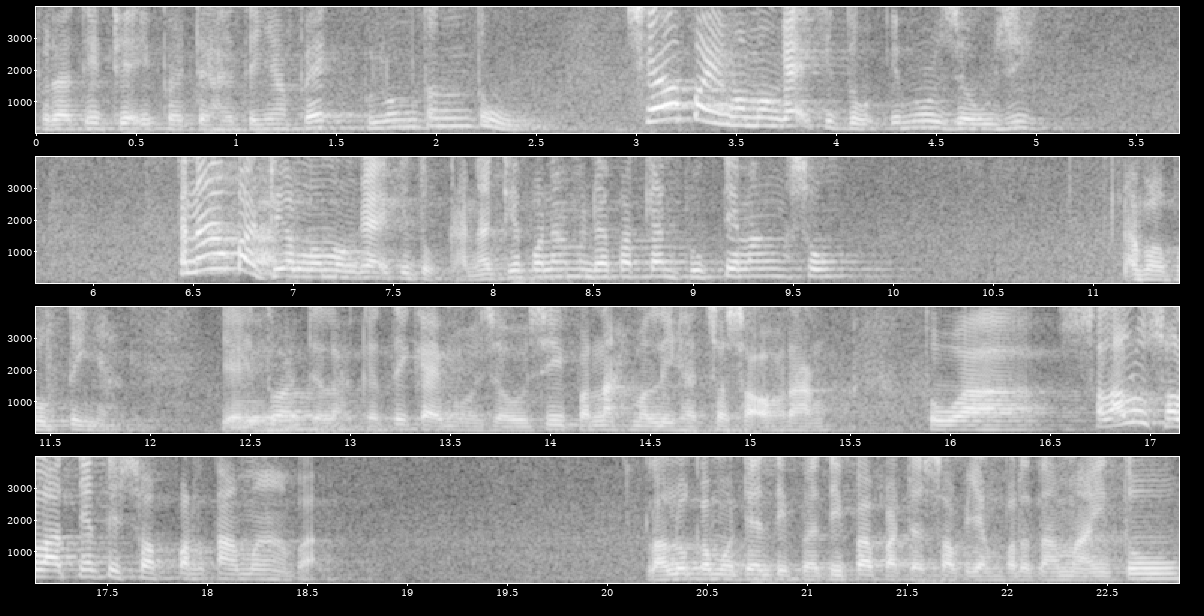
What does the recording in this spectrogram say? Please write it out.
berarti dia ibadah hatinya baik? Belum tentu. Siapa yang ngomong kayak gitu? Ibnu Zauzi kenapa dia ngomong kayak gitu karena dia pernah mendapatkan bukti langsung apa buktinya yaitu adalah ketika Ibnu Zauzi pernah melihat seseorang tua selalu sholatnya di soft pertama pak Lalu kemudian tiba-tiba pada soft yang pertama itu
